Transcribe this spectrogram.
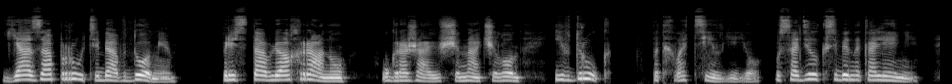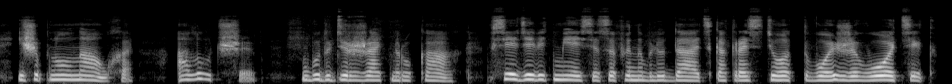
«Я запру тебя в доме, приставлю охрану!» — угрожающе начал он, и вдруг подхватил ее, усадил к себе на колени и шепнул на ухо, «А лучше...» Буду держать на руках все девять месяцев и наблюдать, как растет твой животик.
